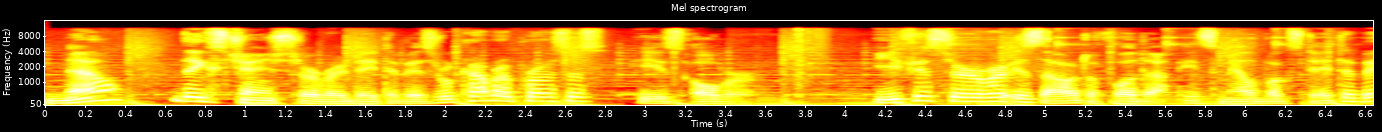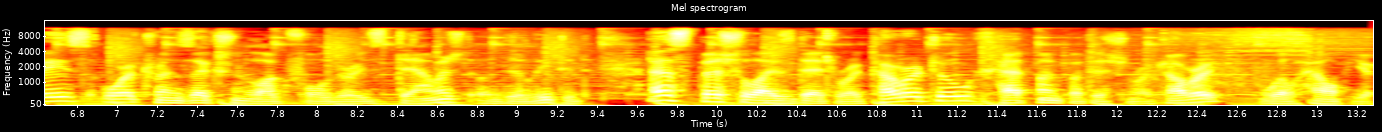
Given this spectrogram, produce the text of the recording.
Now, the Exchange Server database recovery process is over. If your server is out of order, its mailbox database or transaction log folder is damaged or deleted, a specialized data recovery tool, Hetman Partition Recovery, will help you.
